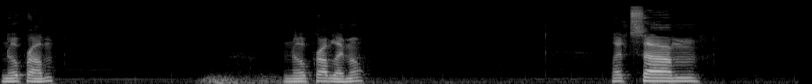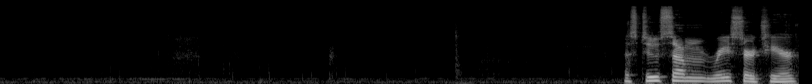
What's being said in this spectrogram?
No problem. No problemo. Let's um. Let's do some research here.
